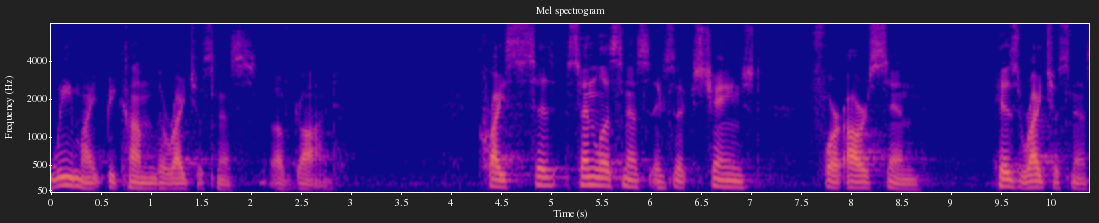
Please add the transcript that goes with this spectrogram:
we might become the righteousness of God. Christ's sinlessness is exchanged for our sin, his righteousness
